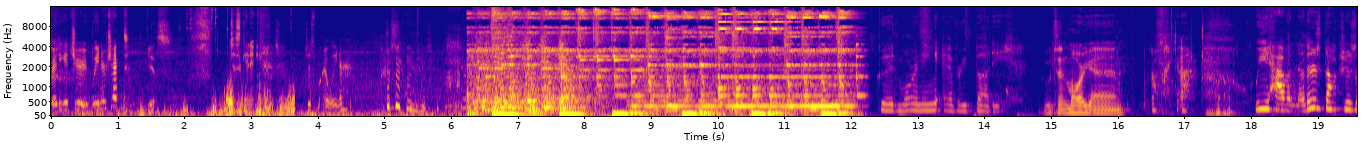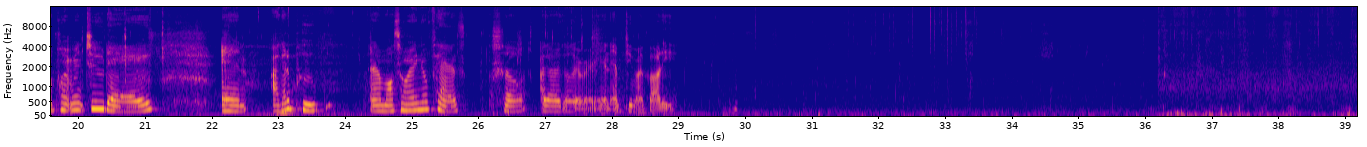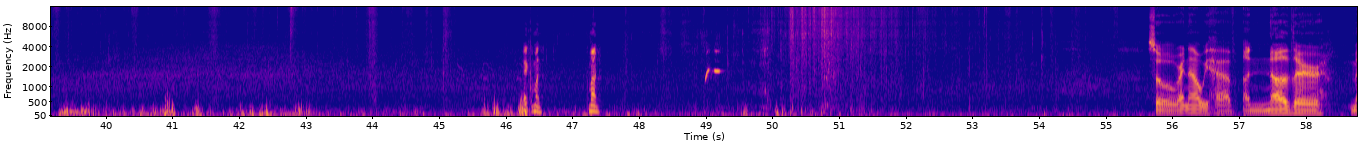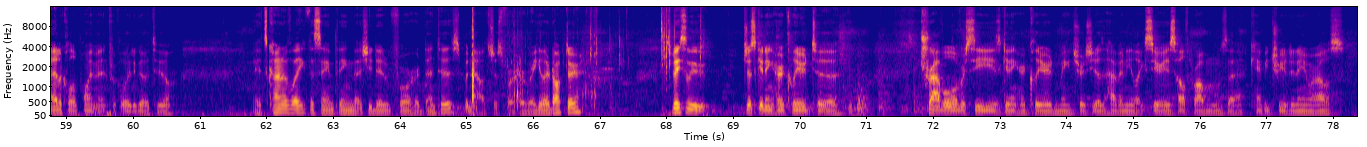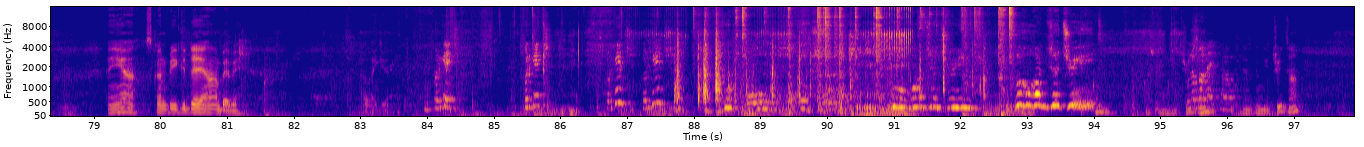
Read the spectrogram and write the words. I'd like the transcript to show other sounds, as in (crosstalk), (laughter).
Ready to get your wiener checked? Yes. Just kidding. Just my wiener. Good morning, everybody. Guten Morgen. Oh my god. (laughs) we have another doctor's appointment today. And I gotta poop. And I'm also wearing no pants. So I gotta go get ready and empty my body. Hey, come on. Come on. So right now we have another medical appointment for Cloe to go to. It's kind of like the same thing that she did for her dentist, but now it's just for her regular doctor. It's basically just getting her cleared to travel overseas, getting her cleared, making sure she doesn't have any like serious health problems that can't be treated anywhere else. And yeah, it's gonna be a good day, huh, baby? I like it. Go to cage. Go to cage. Go to cage. Go to cage. Who wants a treat? Who wants a treat? You guys gonna get treats, huh?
